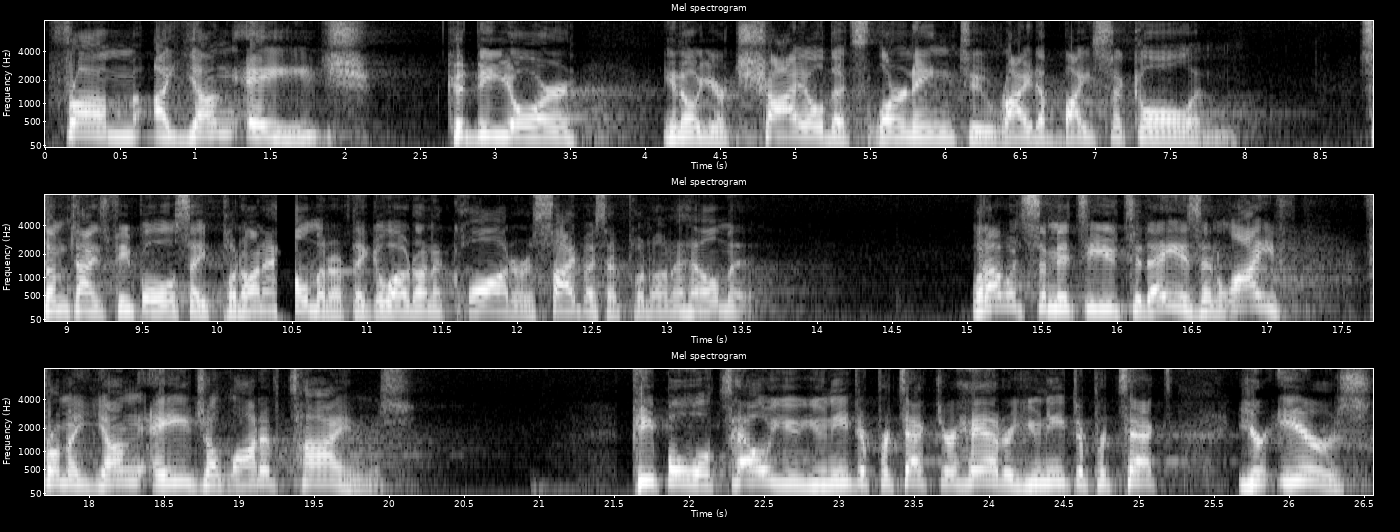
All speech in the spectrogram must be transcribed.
from a young age, could be your, you know, your child that's learning to ride a bicycle and Sometimes people will say, put on a helmet, or if they go out on a quad or a side by side, put on a helmet. What I would submit to you today is in life, from a young age, a lot of times, people will tell you you need to protect your head, or you need to protect your ears,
